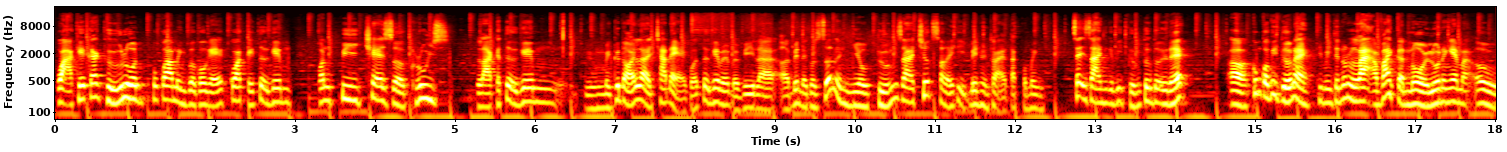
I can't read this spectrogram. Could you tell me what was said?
Quả kia các thứ luôn. Hôm qua mình vừa có ghé qua cái tựa game One Piece Treasure Cruise, là cái tựa game Ừ, mình cứ nói là cha đẻ của tựa game này bởi vì là ở bên đấy có rất là nhiều tướng ra trước sau đấy thì bên huyền thoại tặc của mình sẽ ra những cái vị tướng tương tự như thế. Ờ cũng có vị tướng này thì mình thấy nó lạ vãi cả nổi luôn anh em ạ. Ừ.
